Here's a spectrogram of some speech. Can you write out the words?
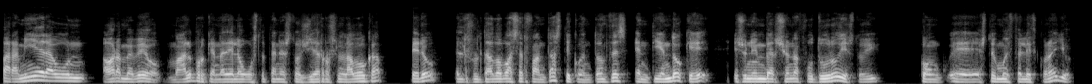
Para mí era un, ahora me veo mal porque a nadie le gusta tener estos hierros en la boca, pero el resultado va a ser fantástico. Entonces entiendo que es una inversión a futuro y estoy, con, eh, estoy muy feliz con ello.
